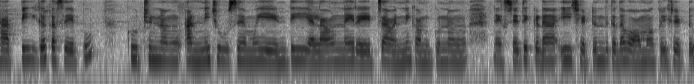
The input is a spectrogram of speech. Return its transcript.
హ్యాపీగా కాసేపు కూర్చున్నాము అన్నీ చూసాము ఏంటి ఎలా ఉన్నాయి రేట్స్ అవన్నీ కనుక్కున్నాము. నెక్స్ట్ అయితే ఇక్కడ ఈ చెట్టు ఉంది కదా వామాకుల చెట్టు.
